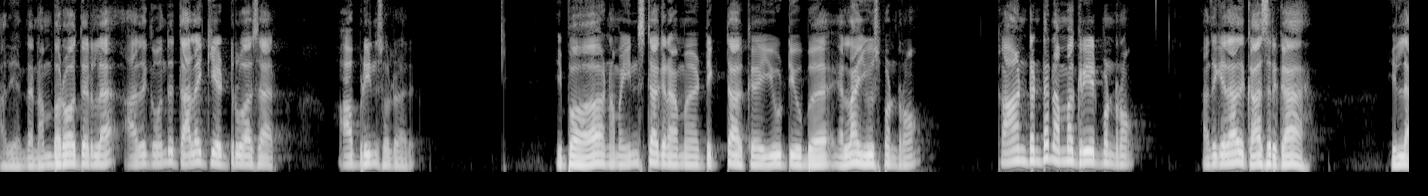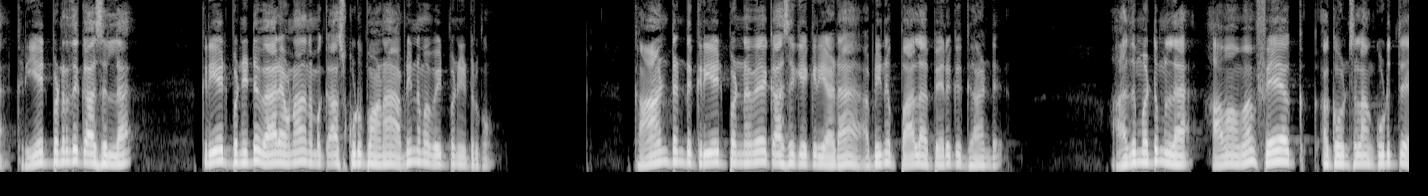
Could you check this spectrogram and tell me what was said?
அது எந்த நம்பரோ தெரில அதுக்கு வந்து தலைக்கு எட்ரூவா சார் அப்படின்னு சொல்கிறாரு இப்போ நம்ம இன்ஸ்டாகிராமு டிக்டாக்கு யூடியூப்பு எல்லாம் யூஸ் பண்ணுறோம் கான்டென்ட்டை நம்ம க்ரியேட் பண்ணுறோம் அதுக்கு ஏதாவது காசு இருக்கா? இல்லை க்ரியேட் பண்ணுறதுக்கு காசு இல்லை. க்ரியேட் பண்ணிவிட்டு வேறு எவனாவது நம்ம காசு கொடுப்பானா அப்படின்னு நம்ம வெயிட் பண்ணிகிட்டு இருக்கோம். கான்டென்ட் க்ரியேட் பண்ணவே காசு கேட்குறியாடா அப்படின்னு பல பேருக்கு காண்டு. அது மட்டும் இல்லை அவன் அவன் ஃபேக் அக்கௌண்ட்ஸ்லாம் கொடுத்து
